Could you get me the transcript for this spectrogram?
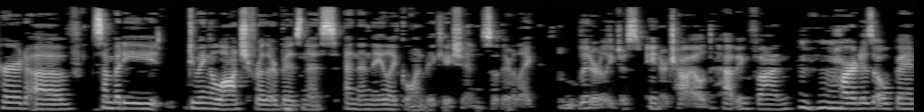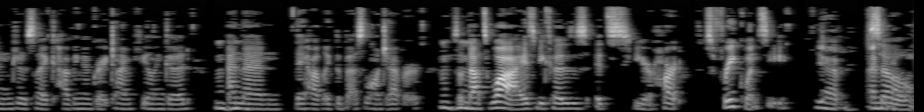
heard of somebody doing a launch for their business and then they like go on vacation? So they're like literally just inner child, having fun. Mhm. Heart is open, just like having a great time, feeling good. Mhm. And then they have like the best launch ever. So Mhm. that's why it's because it's your heart's frequency. yeah. I'm- so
